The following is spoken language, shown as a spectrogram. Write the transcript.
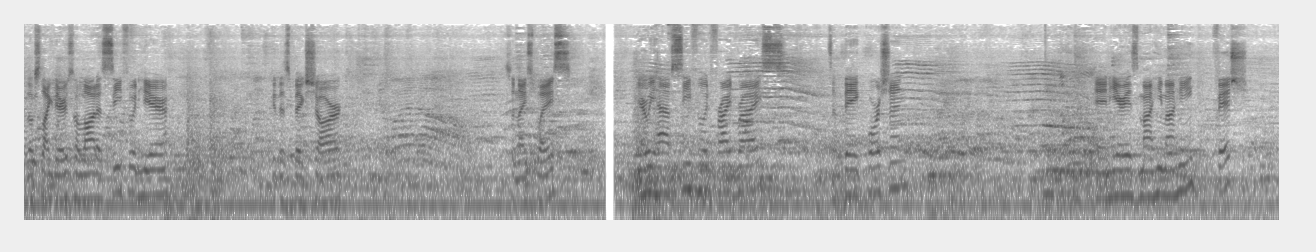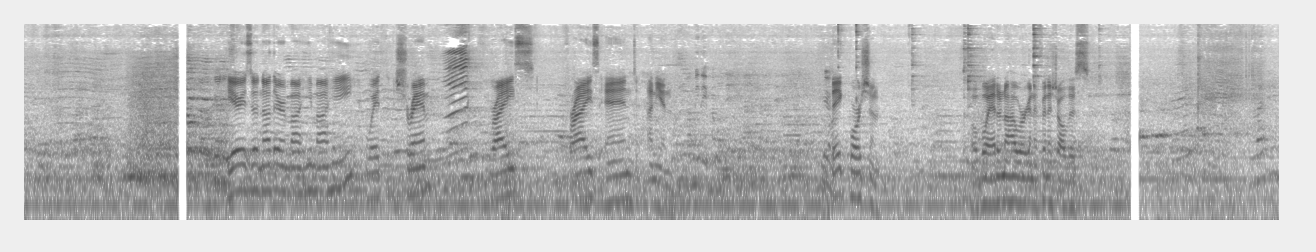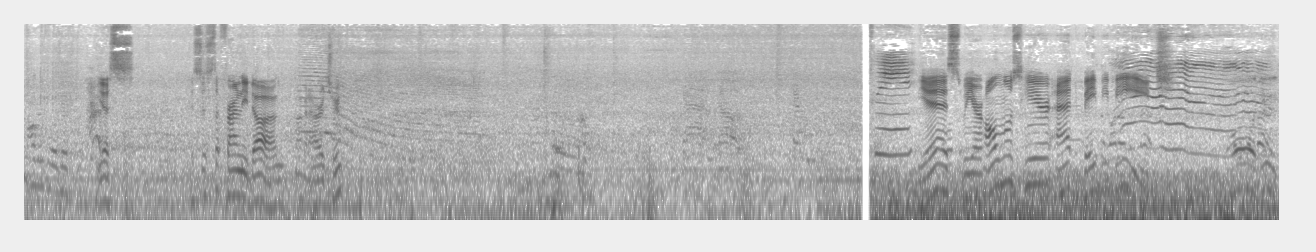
Looks like there's a lot of seafood here. Look at this big shark. It's a nice place. Here we have seafood fried rice. It's a big portion. And here is mahi mahi fish. Here is another mahi mahi with shrimp, rice, fries, and onion. Big portion. Oh boy, I don't know how we're gonna finish all this. Yes. It's just a friendly dog. Not gonna hurt you. Yes, we are almost here at Baby Beach. Oh, dude.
